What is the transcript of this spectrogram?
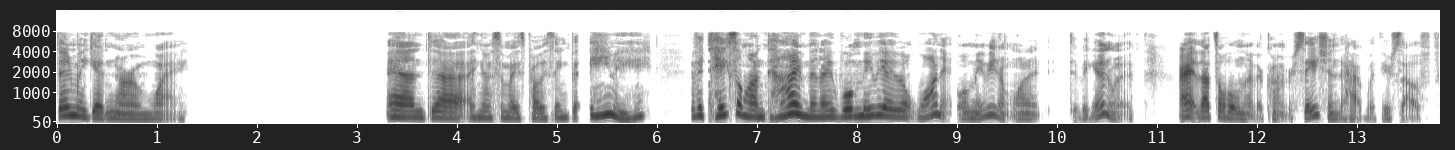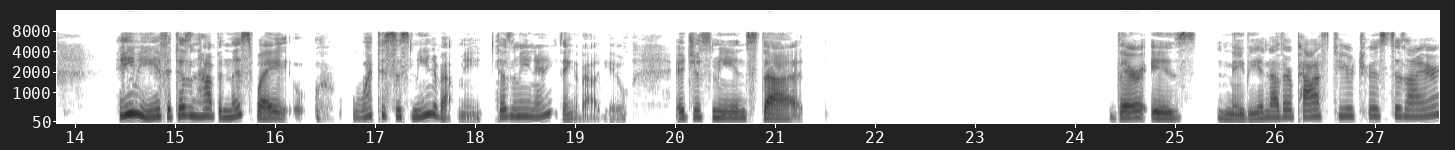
then we get in our own way. And uh, I know somebody's probably saying, but Amy, if it takes a long time, then I will, maybe I don't want it. Well, maybe you don't want it to begin with, right? That's a whole nother conversation to have with yourself. Amy, if it doesn't happen this way, what does this mean about me? It doesn't mean anything about you. It just means that there is maybe another path to your truest desire.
